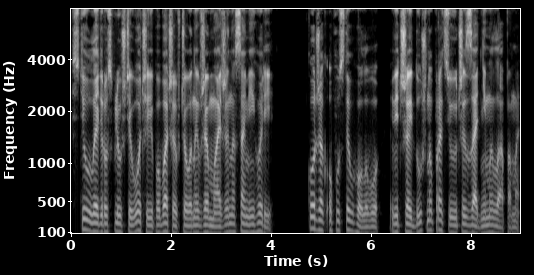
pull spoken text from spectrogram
Стю ледь розплющив очі і побачив, що вони вже майже на самій горі. Коджак опустив голову, відчайдушно працюючи задніми лапами.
